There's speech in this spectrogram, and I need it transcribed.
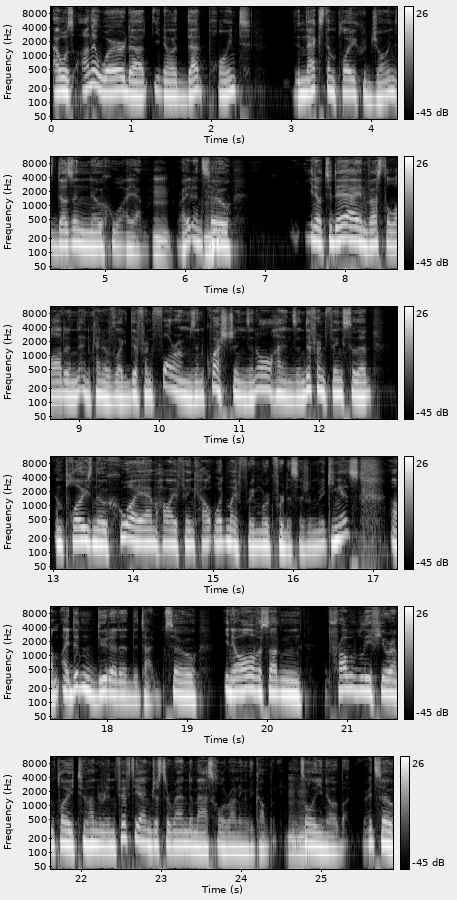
I was unaware that you know at that point, the next employee who joins doesn't know who I am, right? And so you know, today I invest a lot in, in kind of like different forums and questions and all hands and different things so that employees know who I am, how I think, how what my framework for decision making is. Um, I didn't do that at the time. So, you know, all of a sudden, probably if you're employee 250, I'm just a random asshole running the company. That's mm-hmm. all you know about me, right? So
